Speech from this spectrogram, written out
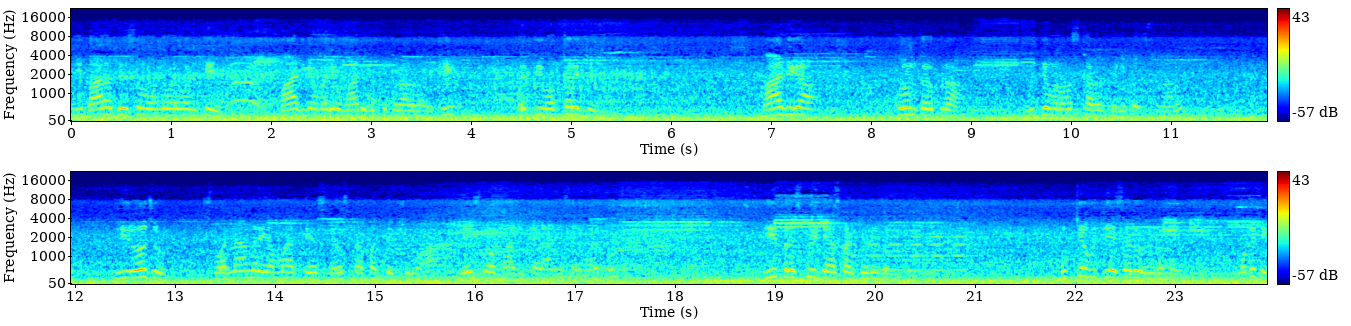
ఈ భారతదేశంలో ఉండేటువంటి మాదిగ మరియు మాదిగ కులాల వారికి ప్రతి ఒక్కరికి మాదిగ కులం తరపున ఉద్యమ నమస్కారాలు తెలియపరుస్తున్నాను. ఈరోజు స్వర్ణాంధ్ర ఎంఆర్టీఎస్ వ్యవస్థాపక అధ్యక్షులు యేసుబాబు మాదిక రాణేశ్వర వరకు ఈ ప్రెస్ మీట్ ఏర్పాటు చేయడం జరుగుతుంది. ముఖ్య ఉద్దేశాలు రెండు ఉన్నాయి. ఒకటి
